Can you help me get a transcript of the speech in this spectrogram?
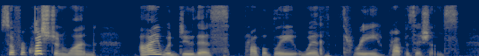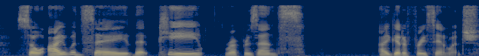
So for question one, I would do this probably with three propositions. So I would say that P represents I get a free sandwich.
